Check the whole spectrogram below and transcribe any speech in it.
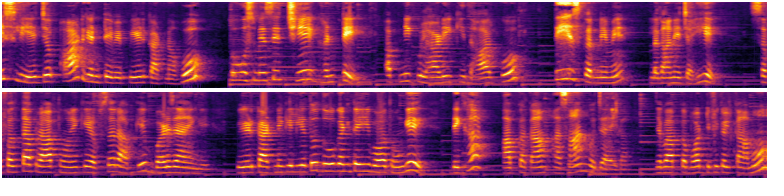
इसलिए जब आठ घंटे में पेड़ काटना हो तो उसमें से छह घंटे अपनी कुल्हाड़ी की धार को तेज करने में लगाने चाहिए। सफलता प्राप्त होने के अवसर आपके बढ़ जाएँगे। पेड़ काटने के लिए तो दो घंटे ही बहुत होंगे। देखा, आपका काम आसान हो जाएगा। जब आपका बहुत डिफ़िकल्ट काम हो,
